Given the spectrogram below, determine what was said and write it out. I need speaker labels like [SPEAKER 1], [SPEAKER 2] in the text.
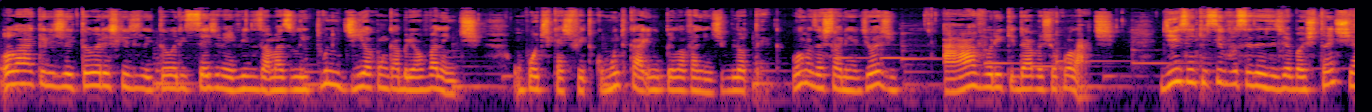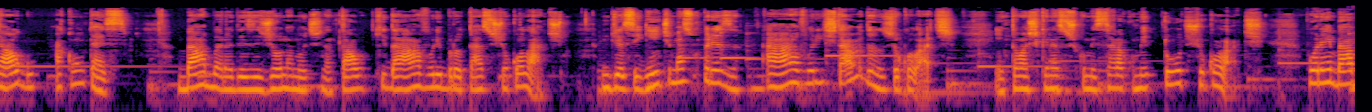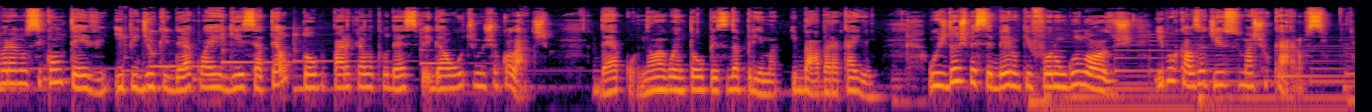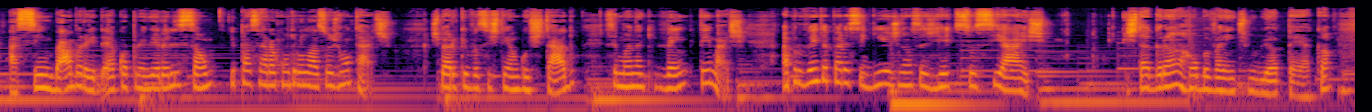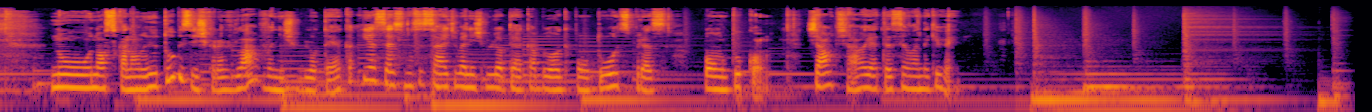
[SPEAKER 1] Olá, queridos leitores, queridos leitores, sejam bem-vindos a mais um Leitura em Dia com Gabriel Valente, um podcast feito com muito carinho pela Valente Biblioteca. Vamos à historinha de hoje? A árvore que dava chocolate. Dizem que se você deseja bastante algo, acontece. Bárbara desejou na noite de Natal que da árvore brotasse chocolate. No dia seguinte, uma surpresa: a árvore estava dando chocolate. Então as crianças começaram a comer todo o chocolate. Porém, Bárbara não se conteve e pediu que Deco a erguesse até o topo para que ela pudesse pegar o último chocolate. Deco não aguentou o peso da prima e Bárbara caiu. Os dois perceberam que foram gulosos e, por causa disso, machucaram-se. Assim, Bárbara e Deco aprenderam a lição e passaram a controlar suas vontades. Espero que vocês tenham gostado. Semana que vem tem mais. Aproveita para seguir as nossas redes sociais. Instagram, arroba Valente Biblioteca. No nosso canal no YouTube, se inscreve lá, Valente Biblioteca, e acesse nosso site valentebibliotecablog.wordpress.com. Tchau, tchau e até semana que vem.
